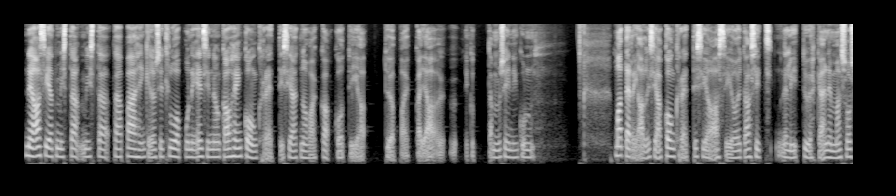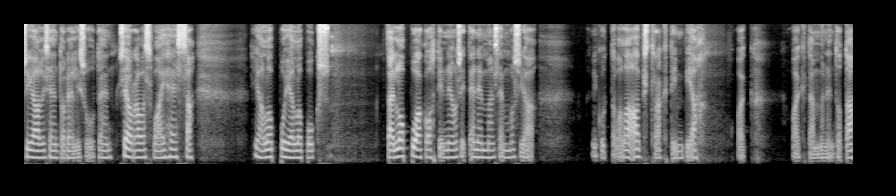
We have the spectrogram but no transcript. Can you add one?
ne asiat, mistä, mistä tämä päähenkilö sitten luopuu, niin ensin ne on kauhean konkreettisia, että ne on vaikka koti ja työpaikka ja niin kuin tämmöisiä niin kuin materiaalisia, konkreettisia asioita. Sitten ne liittyy ehkä enemmän sosiaaliseen todellisuuteen seuraavassa vaiheessa. Ja loppujen lopuksi, tai loppua kohti ne on sitten enemmän semmoisia niin kuin tavallaan abstraktimpia, vaikka, vaikka tämmöinen tota,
